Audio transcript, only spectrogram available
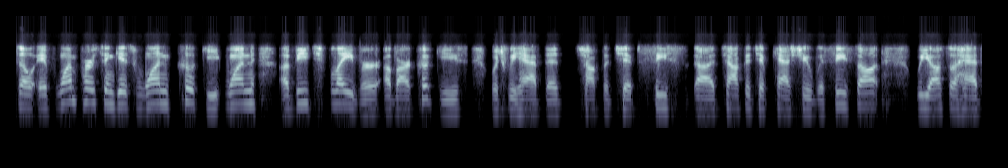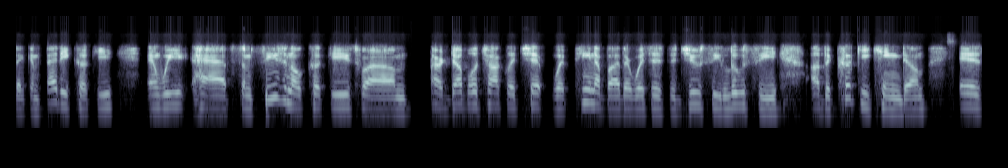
So if one person gets one cookie one of each flavor of our cookies which we have the chocolate chip sea uh, chocolate chip cashew with sea salt we also have the confetti cookie and we have some seasonal cookies from our double chocolate chip with peanut butter, which is the Juicy Lucy of the Cookie Kingdom, is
